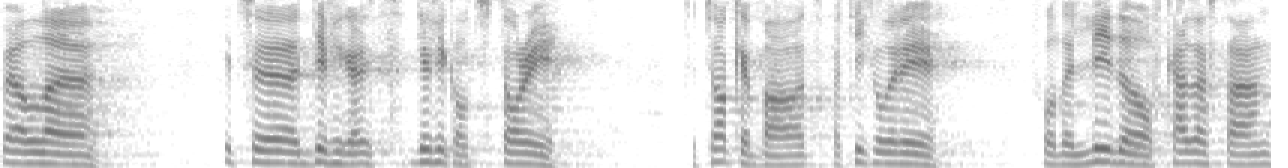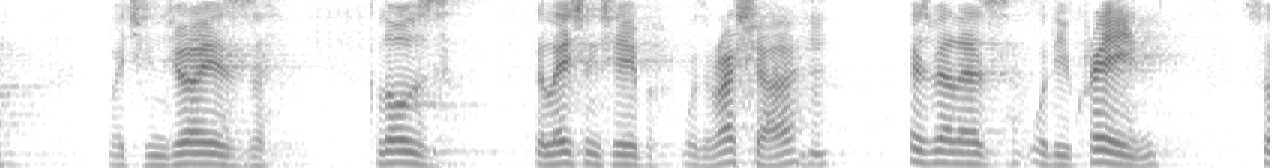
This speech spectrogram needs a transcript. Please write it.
Well, uh, it's a difficult, difficult story to talk about, particularly for the leader of Kazakhstan, which enjoys close relationship with Russia, mm -hmm. as well as with Ukraine. So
